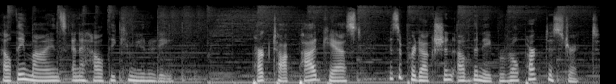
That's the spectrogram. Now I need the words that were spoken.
healthy minds, and a healthy community. Park Talk Podcast is a production of the Naperville Park District.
